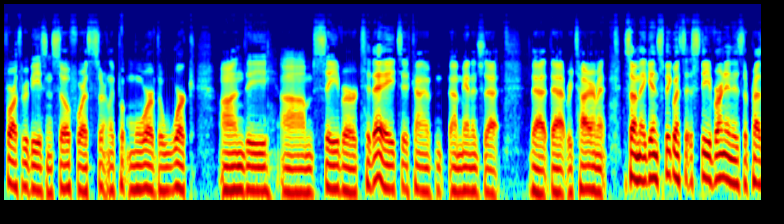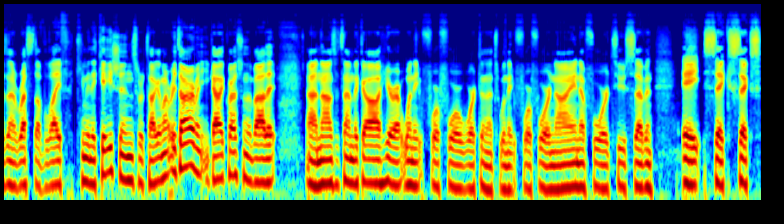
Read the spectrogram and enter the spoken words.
403bs, and so forth certainly put more of the work on the um, saver today to kind of uh, manage that that that retirement. So I'm again speaking with Steve Vernon, is the president of Rest of Life Communications. We're talking about retirement. You got a question about it? Uh, now's the time to call here at one eight four four Wharton. That's one eight four four nine four two seven. 866.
